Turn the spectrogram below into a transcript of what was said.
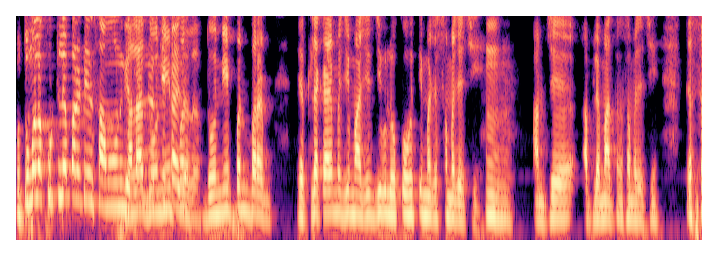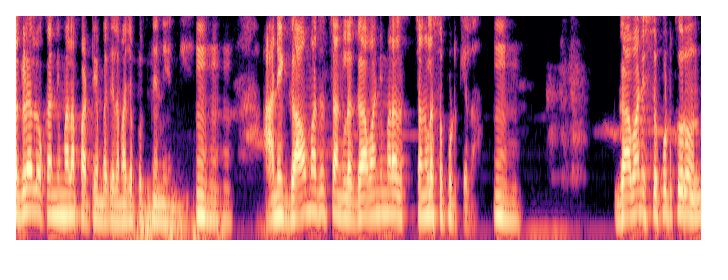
मग तुम्हाला कुठल्या पार्टीने सामावून मला घेतलं दोन्ही नक्की काय पण झालं? दोन्ही पण बरं. त्यातल्या काय म्हणजे माझी जी लोक होती माझ्या समाजाची हम्म, हम्म, आमचे आपल्या मातंग समाजाची त्या सगळ्या लोकांनी मला पाठिंबा दिला माझ्या पुतण्यांनी यांनी आणि गाव माझं चांगलं गावाने मला चांगला सपोर्ट केला. गावाने सपोर्ट करून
